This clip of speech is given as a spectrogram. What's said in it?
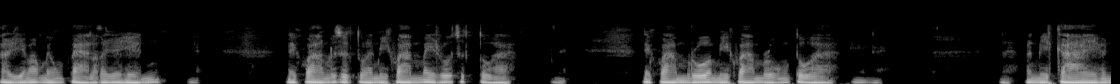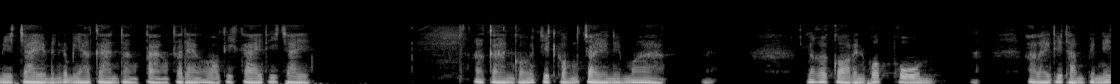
อริยมรรคมีองแปดเราก็จะเห็น ในความรู้สึกตัวมีความไม่รู้สึกตัว ในความรู้มีความหลงตัว มันมีกายมันมีใจมันก็มีอาการต่างๆ แสดงออกที่กายที่ใจ อาการของจิตของใจนี่มาก แล้วก็ก่อเป็นภพภูมิ อะไรที่ทำเป็นนิ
